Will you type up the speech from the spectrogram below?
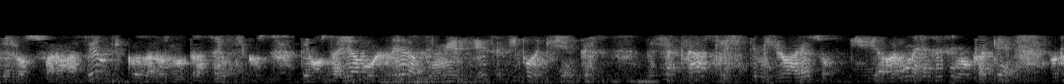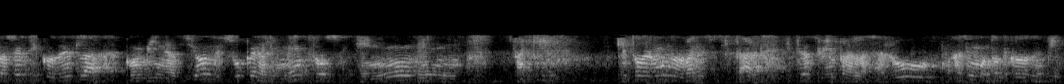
de los farmacéuticos a los nutracéuticos. ¿Te gustaría volver a tener ese tipo de clientes? Decía, claro, es que la gente migró a eso. Y alguna gente dice, ¿nutra qué? Nutracéuticos es la combinación de superalimentos en, en aquí que todo el mundo va a necesitar y te hace bien para la salud, hace un montón de cosas en ti.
